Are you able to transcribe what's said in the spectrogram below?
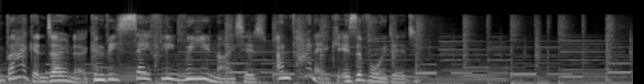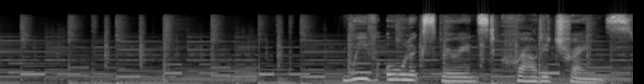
Bag and owner can be safely reunited and panic is avoided. We've all experienced crowded trains,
